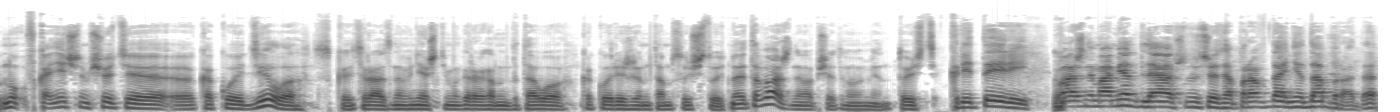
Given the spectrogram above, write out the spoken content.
ну, в конечном счете, э, какое дело, так сказать, разным внешним игрокам до того, какой режим там существует. Но это важный вообще-то момент. То есть критерий, ну. важный момент для что называется, оправдания добра. Да?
